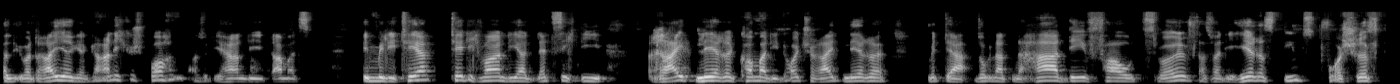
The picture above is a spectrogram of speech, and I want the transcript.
also über Dreijährige gar nicht gesprochen. Also die Herren, die damals im Militär tätig waren, die ja letztlich die Reitlehre, die deutsche Reitlehre mit der sogenannten HDV 12, das war die Heeresdienstvorschrift,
